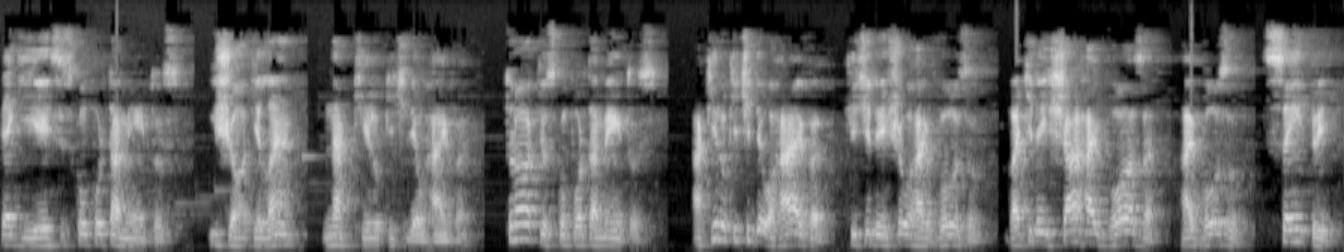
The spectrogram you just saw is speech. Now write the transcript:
pegue esses comportamentos e jogue lá naquilo que te deu raiva. Troque os comportamentos. Aquilo que te deu raiva, que te deixou raivoso, vai te deixar raivosa, raivoso sempre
